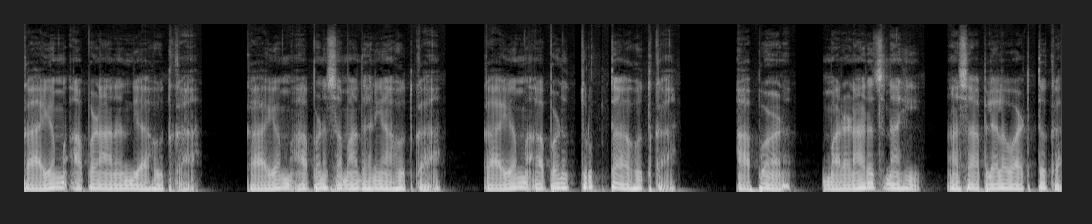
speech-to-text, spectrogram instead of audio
कायम आपण आनंदी आहोत का? कायम आपण समाधानी आहोत का? कायम आपण तृप्त आहोत का? आपण मरणारच नाही असं आपल्याला वाटतं का?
